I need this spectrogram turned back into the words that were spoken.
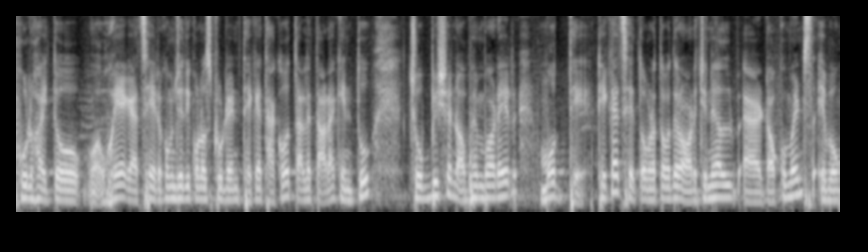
ভুল হয়তো হয়ে গেছে, এরকম যদি কোনো স্টুডেন্ট থেকে থাকো, তাহলে তারা কিন্তু চব্বিশে নভেম্বরের মধ্যে, ঠিক আছে? তোমরা তোমাদের অরিজিনাল ডকুমেন্টস এবং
